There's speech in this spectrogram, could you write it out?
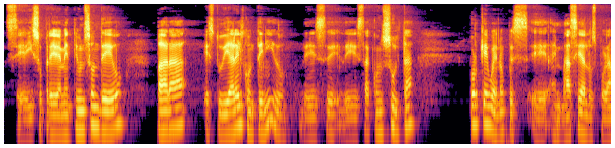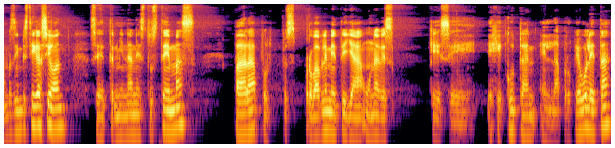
se hizo previamente un sondeo para estudiar el contenido de, ese, esa consulta, porque, bueno, pues eh, en base a los programas de investigación se determinan estos temas para, pues probablemente ya una vez que se ejecutan en la propia boleta,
